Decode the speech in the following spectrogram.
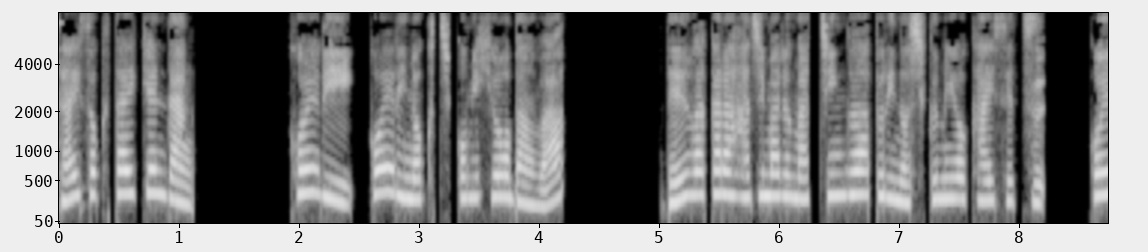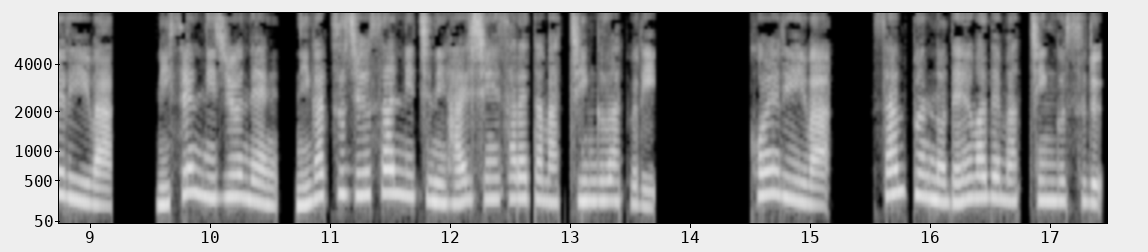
最速体験談。コエリー、コエリの口コミ評判は？電話から始まるマッチングアプリの仕組みを解説。コエリーは、2020年2月13日に配信されたマッチングアプリ。コエリーは、3分の電話でマッチングする。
